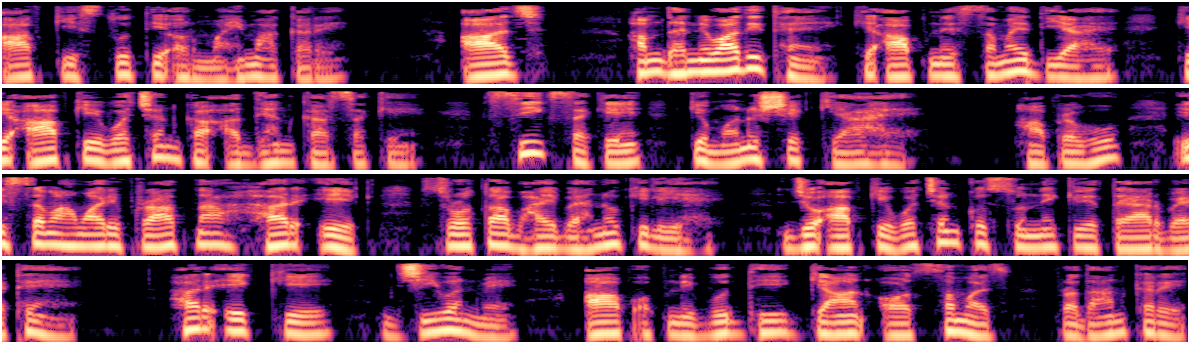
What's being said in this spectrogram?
आपकी स्तुति और महिमा करें। आज हम धन्यवादित हैं कि आपने समय दिया है कि आपके वचन का अध्ययन कर सकें, सीख सकें कि मनुष्य क्या है। हाँ प्रभु, इस समय हमारी प्रार्थना हर एक श्रोता भाई बहनों के लिए है, जो आपके वचन को सुनने के लिए तैयार बैठे हैं। हर एक के जीवन में आप अपनी बुद्धि, ज्ञान और समझ प्रदान करें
